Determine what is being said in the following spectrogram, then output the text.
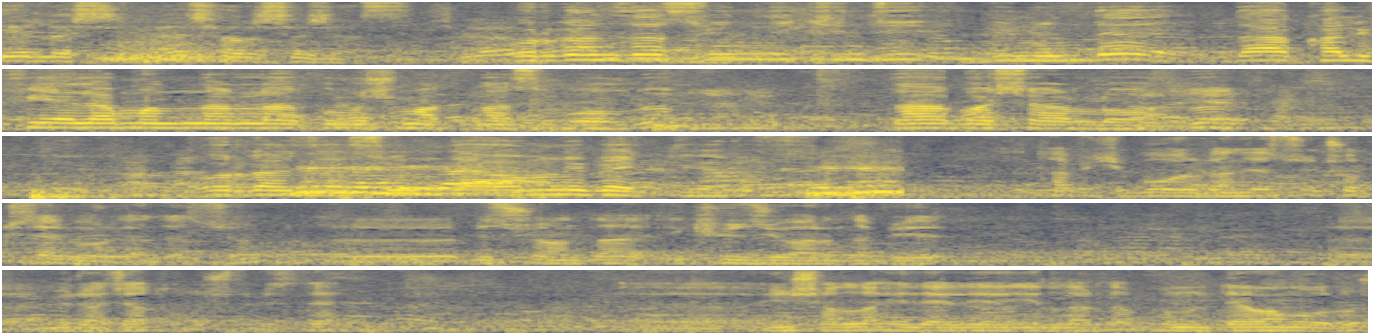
yerleştirmeye çalışacağız. Organizasyonun ikinci gününde daha kalifiye elemanlarla buluşmak nasip oldu. Daha başarılı oldu. Organizasyonun devamını bekliyoruz. Tabii ki bu organizasyon çok güzel bir organizasyon. Ee, biz şu anda 200 civarında bir e, müracaat oluştu bizde. Ee, inşallah ilerleyen yıllarda bunun devamı olur.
